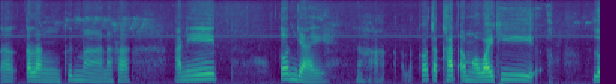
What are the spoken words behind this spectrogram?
ก็กำลังขึ้นมานะคะ อันนี้ต้นใหญ่นะคะแล้วก็จะคัดเอามาไว้ที่โร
